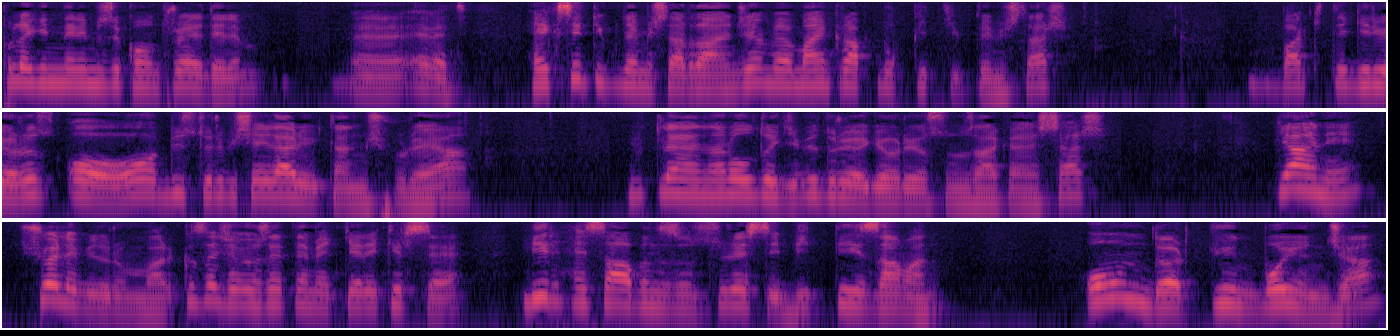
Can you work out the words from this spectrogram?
Pluginlerimizi kontrol edelim. Ee, evet. Hexit yüklemişler daha önce ve Minecraft Booklet yüklemişler. Bucket'e giriyoruz. Oo bir sürü bir şeyler yüklenmiş buraya. Yüklenenler olduğu gibi duruyor görüyorsunuz arkadaşlar. Yani şöyle bir durum var. Kısaca özetlemek gerekirse bir hesabınızın süresi bittiği zaman 14 gün boyunca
